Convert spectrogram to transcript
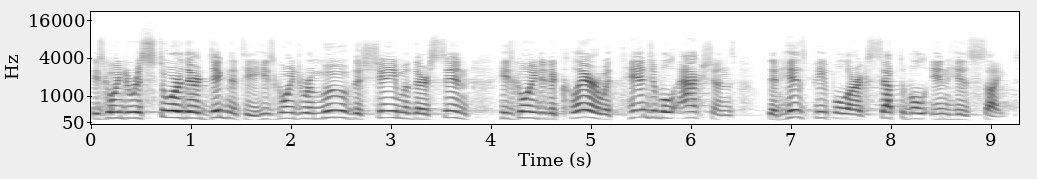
He's going to restore their dignity. He's going to remove the shame of their sin. He's going to declare with tangible actions that his people are acceptable in his sight.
